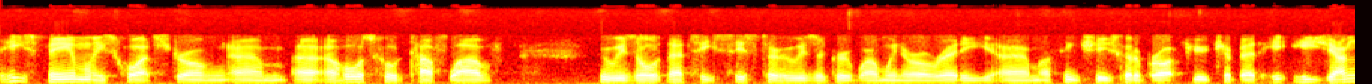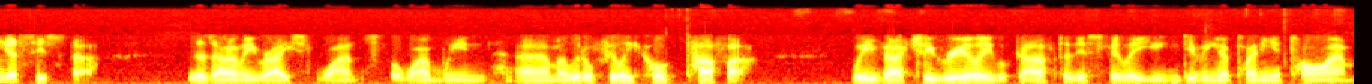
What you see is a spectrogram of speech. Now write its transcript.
his family's quite strong. Um, a, a horse called Tough Love, who is all, that's his sister, who is a Group One winner already. Um, I think she's got a bright future, but he, his younger sister that has only raced once for one win, um, a little filly called Tougher. We've actually really looked after this filly and giving her plenty of time.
